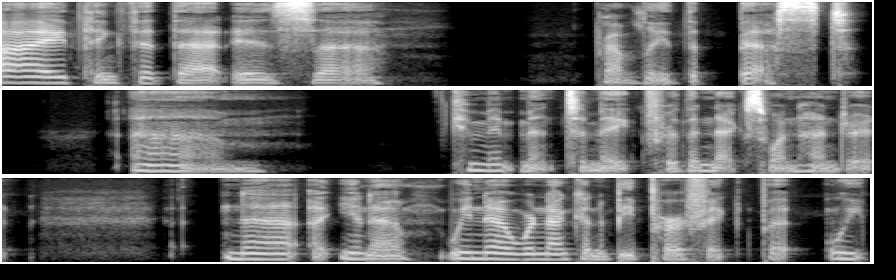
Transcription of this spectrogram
I think that that is uh, probably the best um, commitment to make for the next 100. Now, you know, we know we're not going to be perfect, but we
